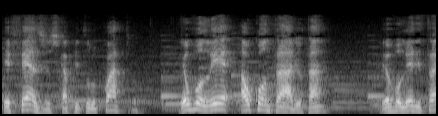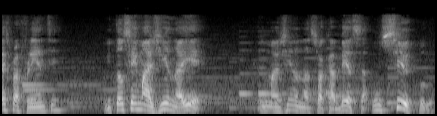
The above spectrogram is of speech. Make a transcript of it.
Efésios capítulo 4. Eu vou ler ao contrário, tá? Eu vou ler de trás para frente. Então você imagina aí, imagina na sua cabeça um círculo.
